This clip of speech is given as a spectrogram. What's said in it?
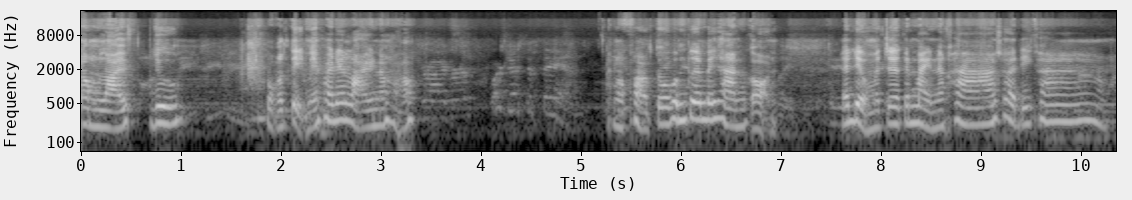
ลองไลฟ์ดู ปกติไม่ค่อยได้ไลฟ์นะคะขอตัวเพื่อนๆไปทานก่อน แล้วเดี๋ยวมาเจอกันใหม่นะคะ สวัสดีค่ะ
